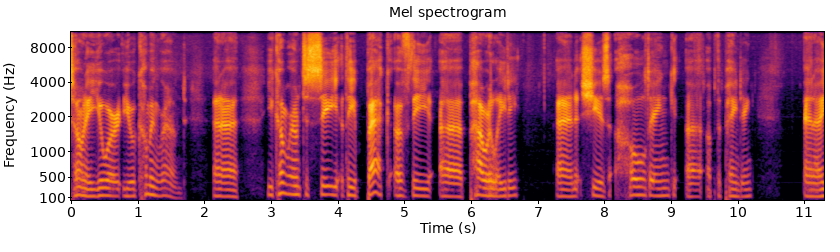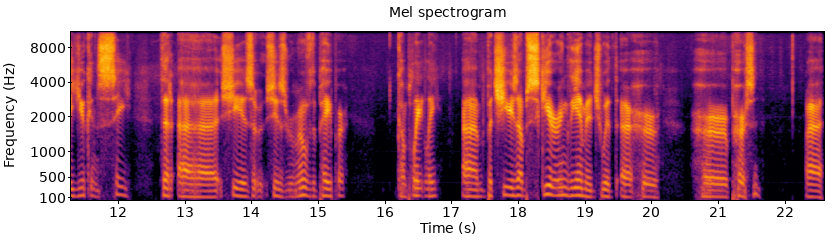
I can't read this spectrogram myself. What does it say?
Tony, you are you are coming round, and uh, you come round to see the back of the uh, power lady, and she is holding uh, up the painting, and uh, you can see that uh, she is she has removed the paper completely, um, but she is obscuring the image with uh, her her person. Uh,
